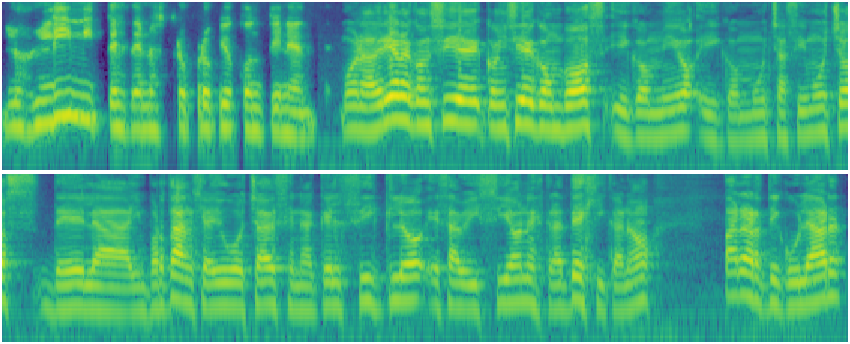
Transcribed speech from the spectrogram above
los límites de nuestro propio continente. Bueno, Adriana coincide, coincide con vos y conmigo y con muchas y muchos de la importancia de Hugo Chávez en aquel ciclo, esa visión estratégica, ¿no? Para articular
